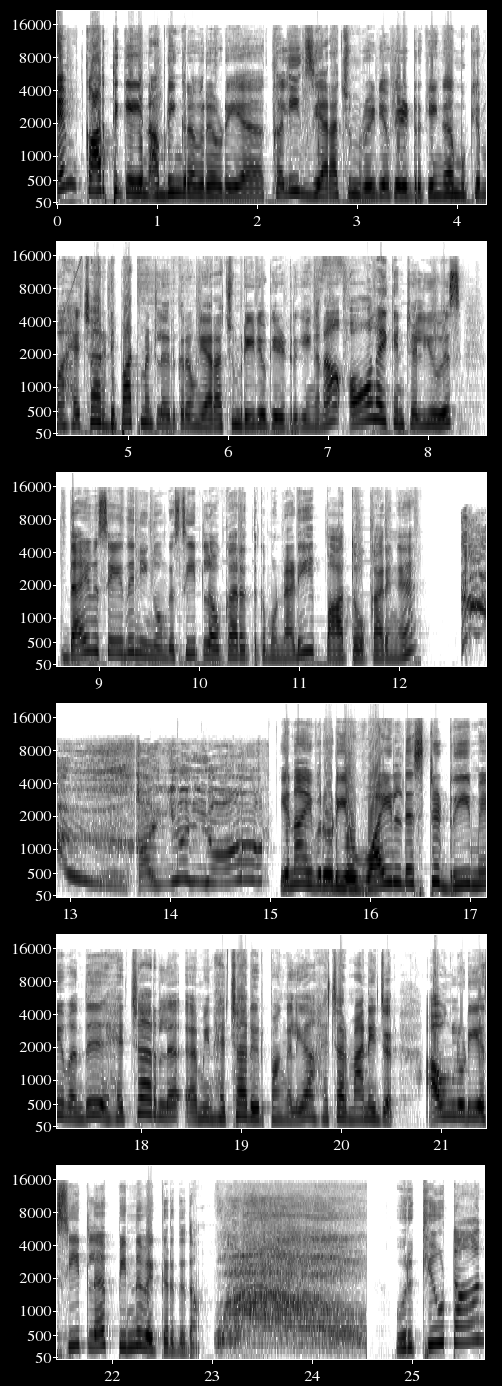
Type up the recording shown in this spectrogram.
எம் கார்த்திகேயன் அப்படிங்கிறவருடைய கலீக்ஸ் யாராச்சும் ரேடியோ கேட்டுட்டு இருக்கீங்க முக்கியமாக ஹெச்ஆர் டிபார்ட்மெண்ட்டில் இருக்கிறவங்க யாராச்சும் ரேடியோ கேட்டுட்டு இருக்கீங்கன்னா all I can tell you is தயவு செய்து நீங்கள் உங்கள் சீட்டில் உட்காரத்துக்கு முன்னாடி பார்த்து உட்காருங்க. ஏன்னா இவருடைய வைல்டஸ்ட் ட்ரீமே வந்து ஹெச்ஆரில் ஐ மீன் ஹெச்ஆர் இருப்பாங்க இல்லையா? ஹெச்ஆர் மேனேஜர் அவங்களுடைய சீட்டில் பின்னு வைக்கிறது தான் ஒரு க்யூட்டான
